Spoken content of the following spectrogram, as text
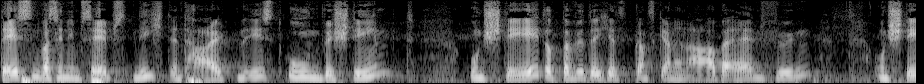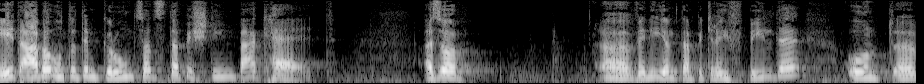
dessen, was in ihm selbst nicht enthalten ist, unbestimmt und steht, und da würde ich jetzt ganz gerne ein Aber einfügen, und steht aber unter dem Grundsatz der Bestimmbarkeit. Also, wenn ich irgendeinen Begriff bilde, und äh,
